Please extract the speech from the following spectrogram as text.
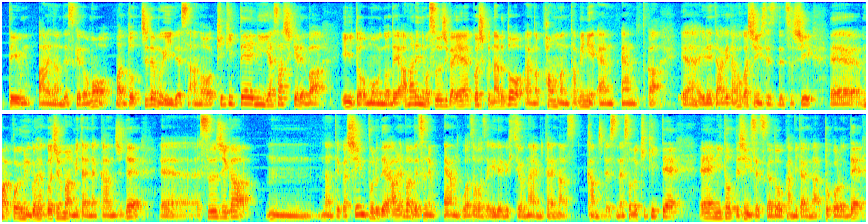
っていうあれなんですけども、まあ、どっちでもいいです。あの聞き手に優しければいいと思うのであまりにも数字がややこしくなるとあのコンマのために and, and とか入れてあげた方が親切ですし、えー、まあ、こういうふうに550万みたいな感じで、えー、数字がうんなんていうかシンプルであれば別に and わざわざ入れる必要ないみたいな感じですね。その聞き手にとって親切かどうかみたいなところで、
